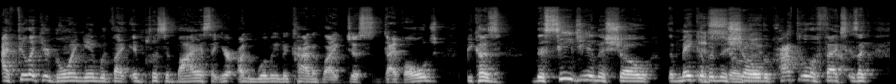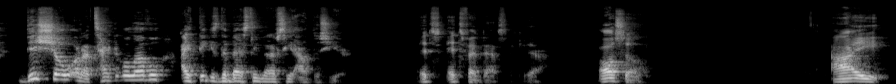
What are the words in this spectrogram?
I feel like you're going in with like implicit bias that you're unwilling to kind of like just divulge because the CG in the show, the makeup It's in the so show, good. the practical effects is like this show on a technical level, I think is the best thing that I've seen out this year. It's it's fantastic. Yeah. Also, I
